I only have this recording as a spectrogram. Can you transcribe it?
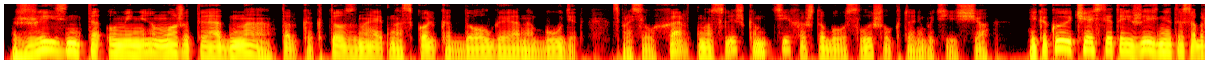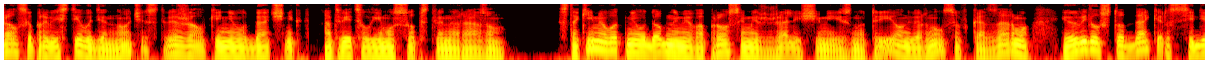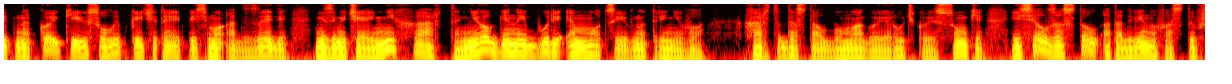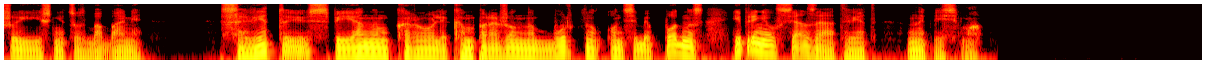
Жизнь-то у меня, может, и одна, только кто знает, насколько долгой она будет, — спросил Харт, но слишком тихо, чтобы услышал кто-нибудь еще. «И какую часть этой жизни ты собрался провести в одиночестве, жалкий неудачник?» — ответил ему собственный разум. С такими вот неудобными вопросами, сжалищими изнутри, он вернулся в казарму и увидел, что Дакерс сидит на койке и с улыбкой читает письмо от Зеди, не замечая ни Харта, ни огненной бури эмоций внутри него. Харт достал бумагу и ручку из сумки и сел за стол, отодвинув остывшую яичницу с бобами. «Советуюсь с пьяным кроликом», — пораженно буркнул он себе под нос и принялся за ответ на письмо.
